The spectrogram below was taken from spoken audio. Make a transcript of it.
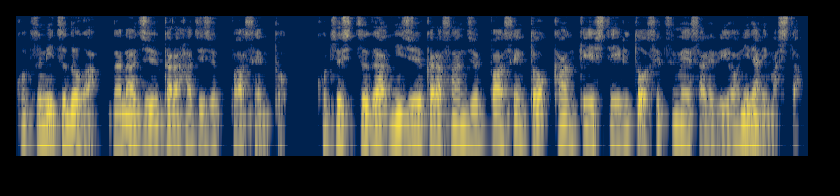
骨密度が70から80%、骨質が20から30%関係していると説明されるようになりました。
